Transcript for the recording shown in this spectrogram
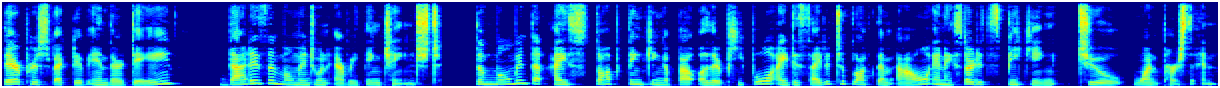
their perspective in their day, that is the moment when everything changed. The moment that I stopped thinking about other people, I decided to block them out and I started speaking to one person.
